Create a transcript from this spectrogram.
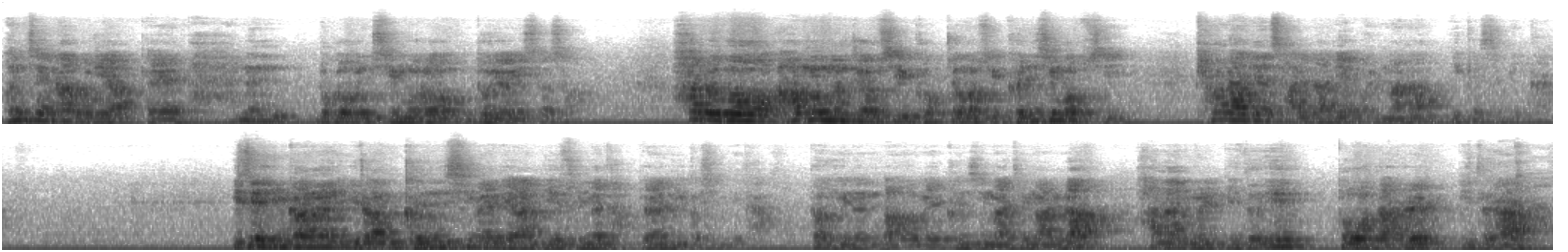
언제나 우리 앞에 많은 무거운 짐으로 놓여 있어서 하루도 아무 문제 없이 걱정 없이 근심 없이 편하게 살 날이 얼마나 있겠습니까? 이제 인간은 이러한 근심에 대한 예수님의 답변은 이것입니다. 너희는 마음에 근심하지 말라 하나님을 믿으니 또 나를 믿으라.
